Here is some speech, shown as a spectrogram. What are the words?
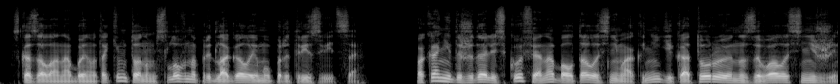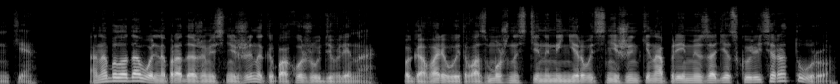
— сказала она Бену таким тоном, словно предлагала ему протрезвиться. Пока не дожидались кофе, она болтала с ним о книге, которую называла «Снежинки». Она была довольна продажами снежинок и, похоже, удивлена. Поговаривают о возможности номинировать снежинки на премию за детскую литературу.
